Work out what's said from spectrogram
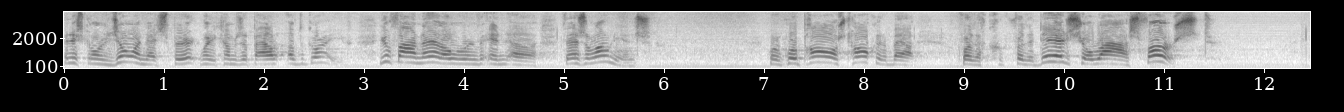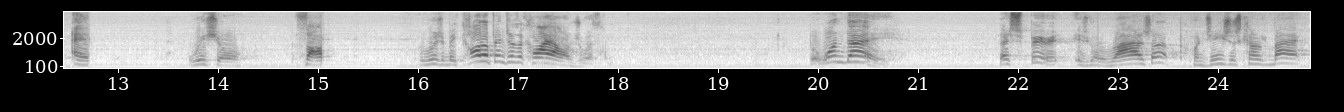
and it's going to join that spirit when he comes up out of the grave. You'll find that over in, in uh, Thessalonians, where, where Paul's talking about, for the, for the dead shall rise first, and we shall follow. We shall be caught up into the clouds with them. But one day, that spirit is going to rise up when Jesus comes back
